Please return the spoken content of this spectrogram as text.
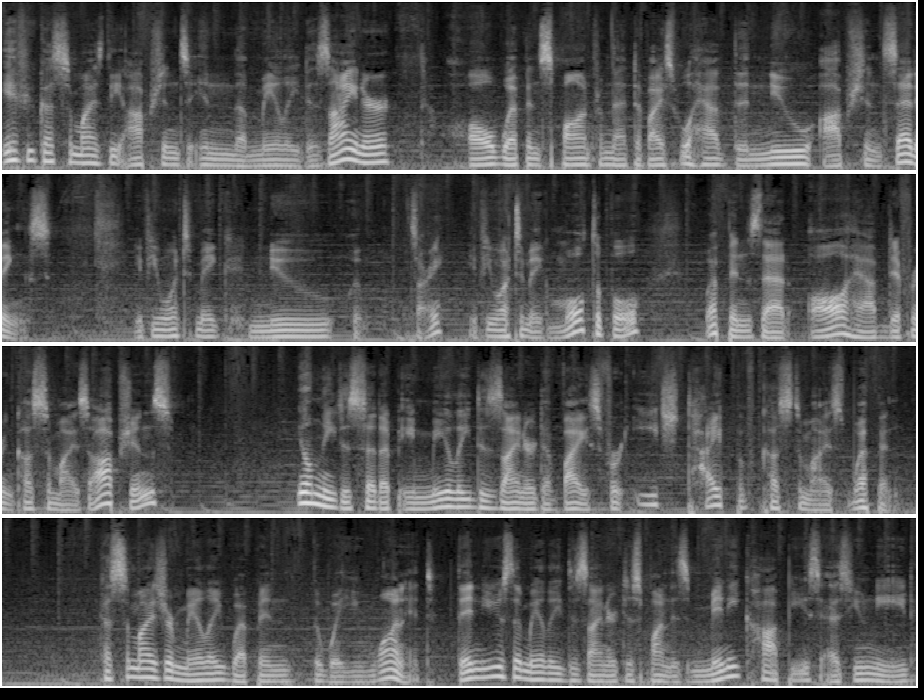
If you customize the options in the melee designer, all weapons spawned from that device will have the new option settings. If you want to make new sorry, if you want to make multiple weapons that all have different customized options, you'll need to set up a melee designer device for each type of customized weapon. Customize your melee weapon the way you want it, then use the melee designer to spawn as many copies as you need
